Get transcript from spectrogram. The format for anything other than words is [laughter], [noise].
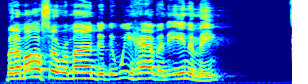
But I'm also reminded that we have an enemy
